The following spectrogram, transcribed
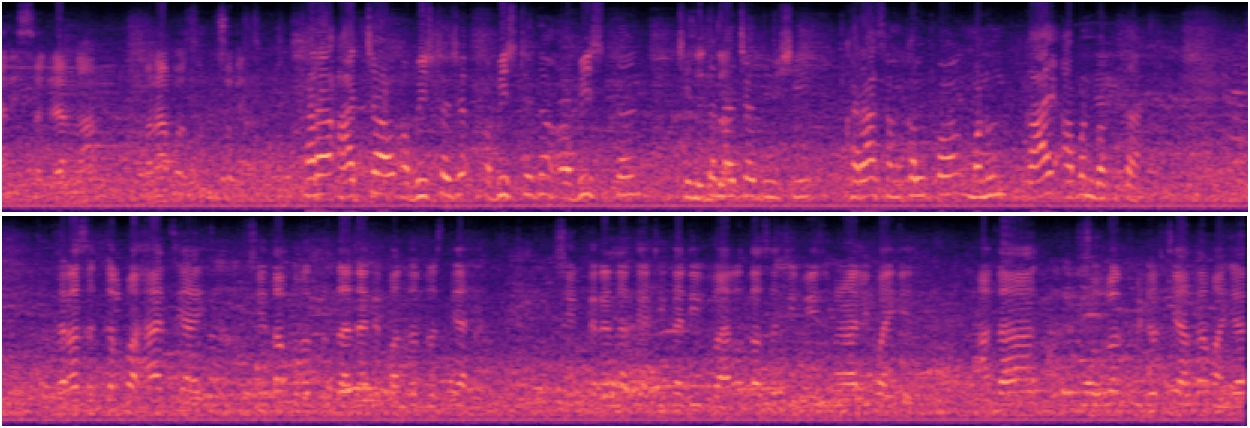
आणि सगळ्यांना मनापासून शुभेच्छा. खरा आजच्या अभिष्टाच्या अभिष्ट अभिष्ट चिंतनाच्या दिवशी खरा संकल्प म्हणून काय आपण बघता? खरा संकल्प हाच आहे शेतापर्यंत जाणारे पांढर रस्ते आहेत. शेतकऱ्यांना त्या ठिकाणी बारा तासाची वीज मिळाली पाहिजे. आता सोलर फिडरचे आता माझ्या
